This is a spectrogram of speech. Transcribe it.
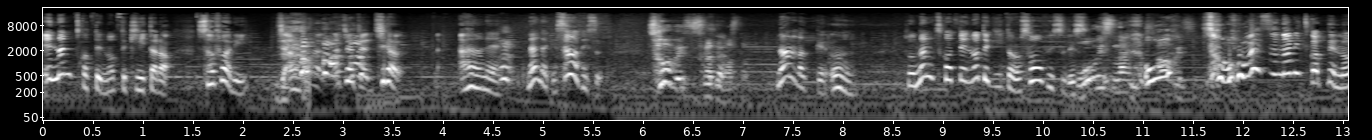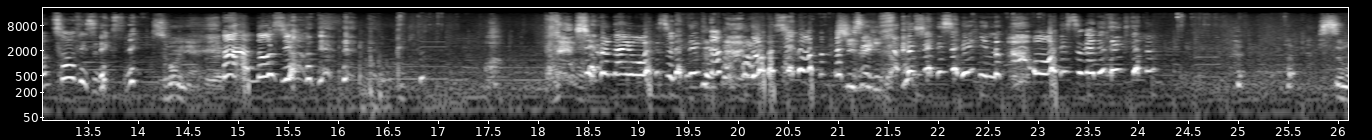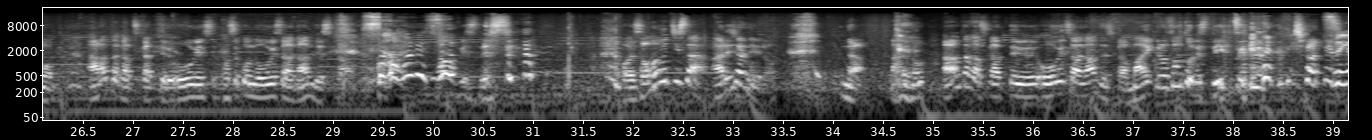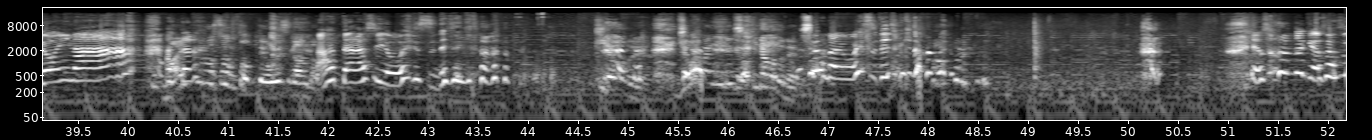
え何使ってんのって聞いたらサファリ？じゃあ。あ違う違う違う。あのねなんだっけサーフェス。サーフェス使ってますと。なんだっけうんそう何使ってんの？って聞いたらサーフェスです。OS 何？サおーフェス？そう OS 何使ってんの？サーフェスですね。すごいね。あーどうしようって。知らない OS 出てきた。どうしよう。新製品だ。新製品の OS が出てきた。質問。あなたが使ってる OS パソコンの OS は何ですか？サーフェス。サーフェスです おいそのうちさあれじゃねえの？なああのあなたが使ってる OS は何ですか？マイクロソフトですってやつが強いなえマイクロソフトって OS があるんだ新しい OS 出てきたな。聞いたことない業界にいるけど聞いたことない知らない OS 出てきたいやその時はさす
